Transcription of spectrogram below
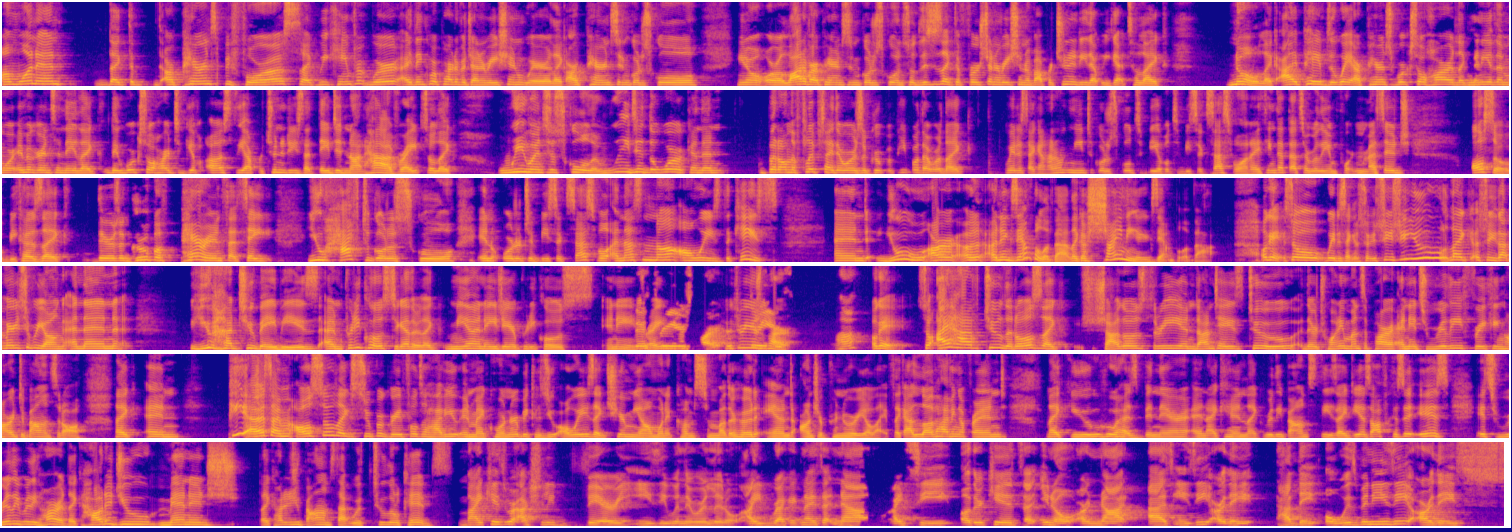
on one end, like the our parents before us like we came from we're i think we're part of a generation where like our parents didn't go to school you know or a lot of our parents didn't go to school and so this is like the first generation of opportunity that we get to like no like i paved the way. Our parents worked so hard like many of them were immigrants and they like they worked so hard to give us the opportunities that they did not have right? So like we went to school and we did the work and then but on the flip side there was a group of people that were like wait a second i don't need to go to school to be able to be successful. And i think that that's a really important message also because like there's a group of parents that say you have to go to school in order to be successful and that's not always the case and you are a, an example of that, like a shining example of that. Okay, so wait a second. So, so, so you like, so you got married super young and then you had two babies and pretty close together. Like Mia and AJ are pretty close in age, They're right? Three years apart. They're three years three apart. Years. Huh? Okay, so I have two littles, like Shago's three and Dante's two. They're 20 months apart, and it's really freaking hard to balance it all. Like, and P.S. I'm also like super grateful to have you in my corner because you always like cheer me on when it comes to motherhood and entrepreneurial life. Like I love having a friend like you who has been there and I can like really bounce these ideas off because it is it's really really hard. Like how did you manage like how did you balance that with two little kids? My kids were actually very easy when they were little. I recognize that now. I see other kids that, you know, are not as easy. Are they have they always been easy? Are they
